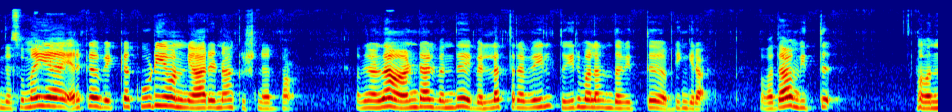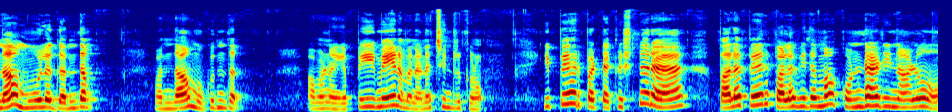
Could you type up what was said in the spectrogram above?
இந்த சுமையை இறக்க வைக்கக்கூடியவன் யாருன்னா கிருஷ்ணர் தான். அதனால தான் ஆண்டாள் வந்து வெள்ளத்திரவில் துயிர் மலர்ந்த வித்து அப்படிங்கிறாள். அவள் தான் வித்து. அவன் தான் மூல கந்தம் அவன் தான் முகுந்தன். அவனை எப்பயுமே நம்ம நினச்சிட்டு இருக்கணும். இப்பேற்பட்ட கிருஷ்ணரை பல பேர் பலவிதமாக கொண்டாடினாலும்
